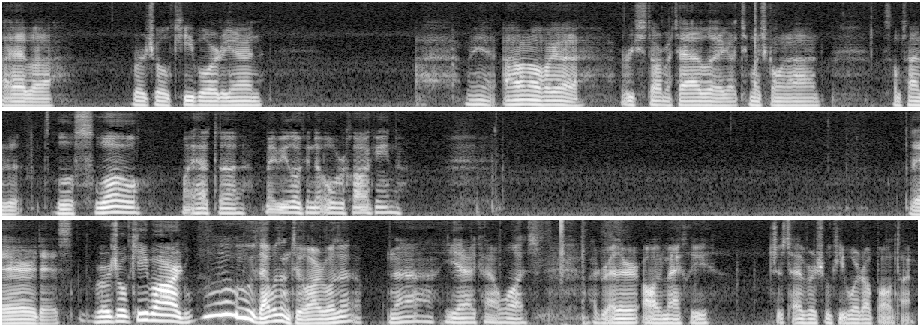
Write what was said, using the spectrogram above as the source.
I have a virtual keyboard again. Man, I don't know if I gotta restart my tablet. I got too much going on. Sometimes it's a little slow. Might have to maybe look into overclocking. There it is. Virtual keyboard. Woo! That wasn't too hard, was it? Nah, yeah, it kind of was. I'd rather automatically just have virtual keyboard up all the time.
